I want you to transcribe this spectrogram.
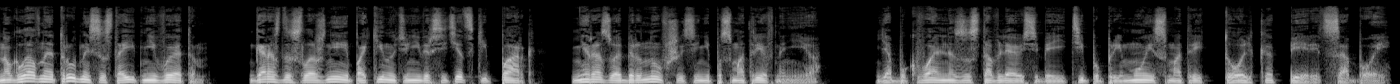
Но главная трудность состоит не в этом. Гораздо сложнее покинуть университетский парк, ни разу обернувшись и не посмотрев на нее. Я буквально заставляю себя идти по прямой и смотреть только перед собой.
